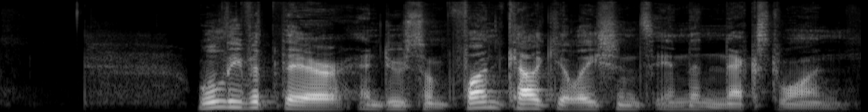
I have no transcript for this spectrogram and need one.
We'll leave it there and do some fun calculations in the next one.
